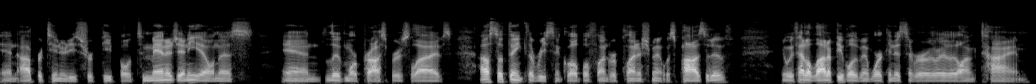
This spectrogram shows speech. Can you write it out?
and opportunities for people to manage any illness and live more prosperous lives. I also think the recent Global Fund replenishment was positive know, we've had a lot of people who have been working this for a really long time.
